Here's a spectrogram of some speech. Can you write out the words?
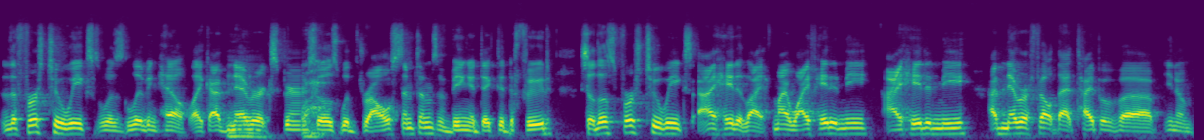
the first two weeks was living hell. Like I've never experienced wow. those withdrawal symptoms of being addicted to food. So those first two weeks, I hated life. My wife hated me. I hated me. I've never felt that type of, uh, you know,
